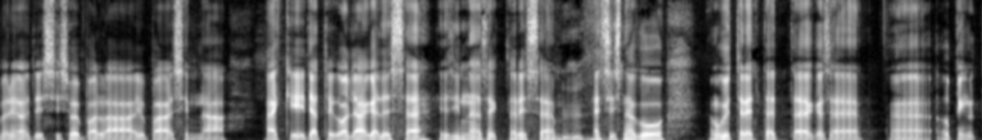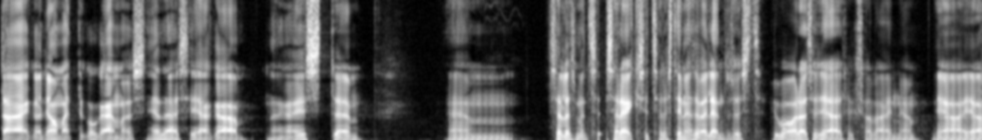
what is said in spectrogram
perioodist, siis võib-olla juba sinna äkki teatrikooli aegadesse ja sinna sektorisse mm. -hmm. et siis nagu ma kujutan ette, et ka see õpingute aeg oli omaette kogemus ja nii edasi, aga, aga just ähm, ähm, selles mõttes, sa rääkisid sellest eneseväljendusest juba varases eas, eks ole, on ju, ja, ja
